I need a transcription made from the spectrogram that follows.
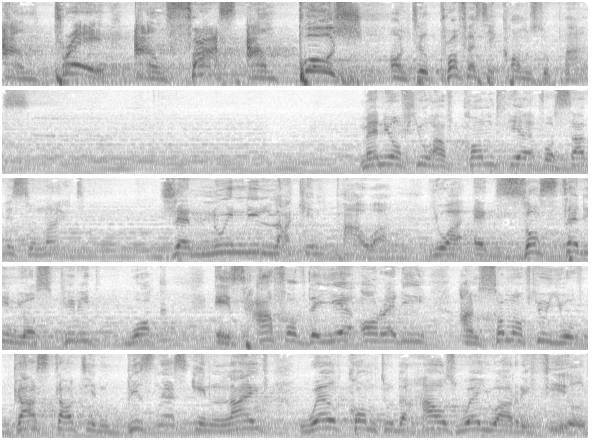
and pray and fast and push until prophecy comes to pass. Many of you have come here for service tonight genuinely lacking power. You are exhausted in your spirit work is half of the year already and some of you you've gassed out in business in life. Welcome to the house where you are refilled.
